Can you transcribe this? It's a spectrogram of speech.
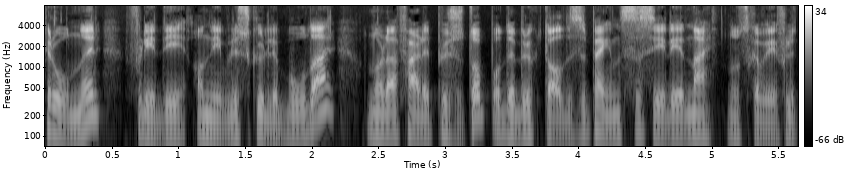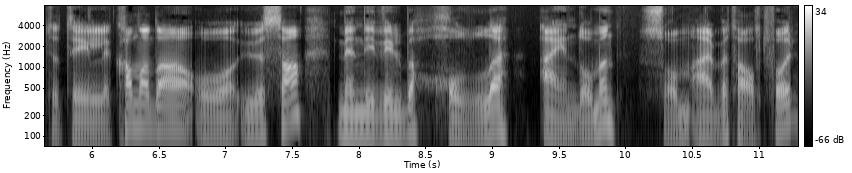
kroner, fordi de angivelig skulle bo der. Når det er ferdig pusset opp og de har brukt alle disse pengene, så sier de nei, nå skal vi flytte til Canada og USA, men vi vil beholde eiendommen som er betalt for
